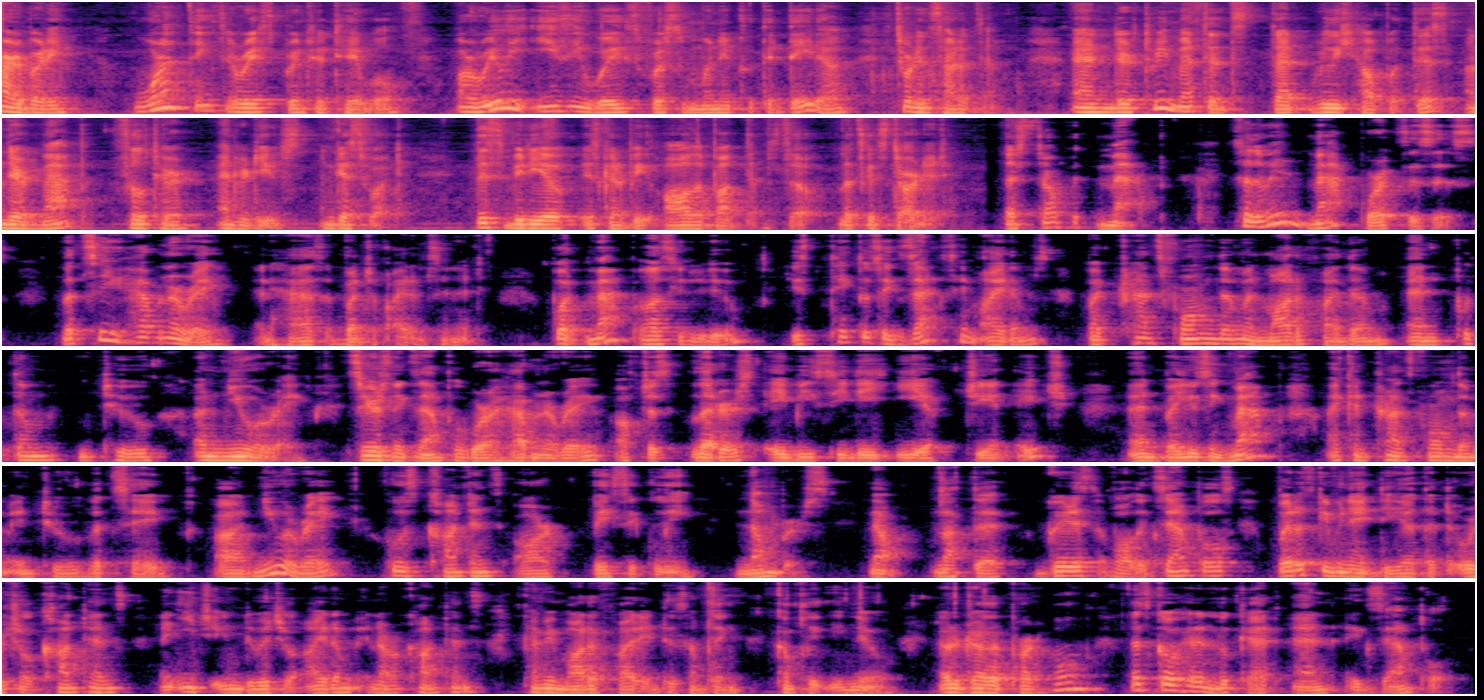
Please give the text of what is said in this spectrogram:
Hi everybody. One of the things arrays bring to the table are really easy ways for us to manipulate the data stored inside of them. And there are three methods that really help with this, and they're map, filter, and reduce. And guess what? This video is going to be all about them, so let's get started. Let's start with map. So the way map works is this. Let's say you have an array and has a bunch of items in it. What map allows you to do is take those exact same items but transform them and modify them and put them into a new array. So here's an example where I have an array of just letters A, B, C, D, E, F, G, and H. And by using map, I can transform them into, let's say, a new array whose contents are basically numbers. Now, not the greatest of all examples, but it's giving an idea that the original contents and each individual item in our contents can be modified into something completely new. Now to drive that part home, let's go ahead and look at an example.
